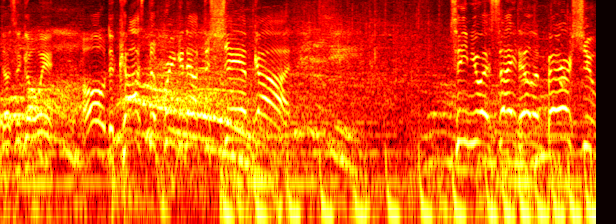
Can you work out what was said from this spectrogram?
Doesn't go in. Oh, Decosta bringing out the Shammgod. Team USA, they'll embarrass you.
